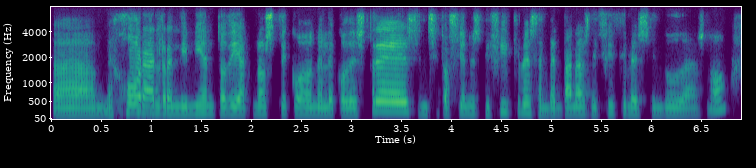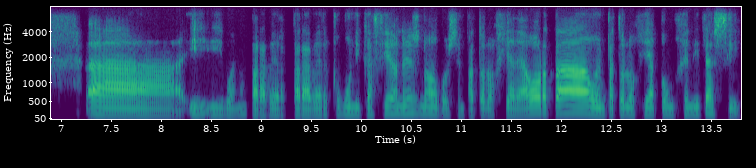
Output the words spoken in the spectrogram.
Ah, mejora el rendimiento diagnóstico en el eco de estrés, en situaciones difíciles, en ventanas difíciles, sin dudas. ¿no? Ah, y, bueno, para ver, para ver comunicaciones, ¿no? pues en patología de aorta o en patología congénita, sí.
